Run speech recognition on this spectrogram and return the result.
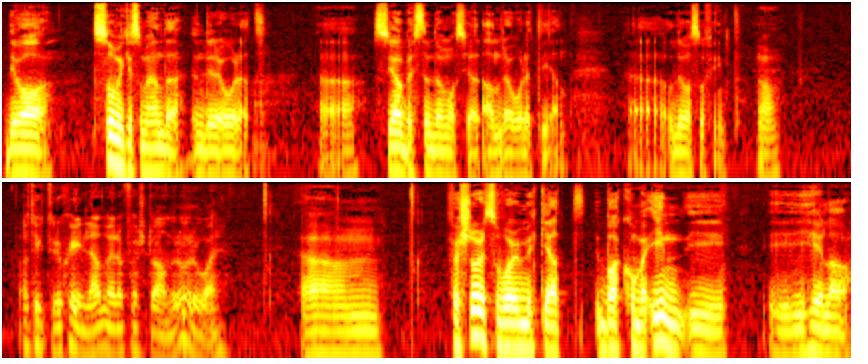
det var så mycket som hände under det året. Eh, så jag bestämde mig att göra andra året igen. Och det var så fint. Ja. Vad tyckte du skillnad med de första och andra åren var? Um, första året så var det mycket att bara komma in i, i, i hela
